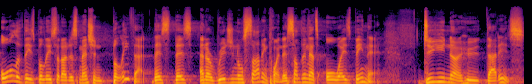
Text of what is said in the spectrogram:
all of these beliefs that I just mentioned believe that. There's, there's an original starting point, there's something that's always been there. Do you know who that is?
